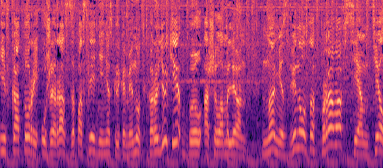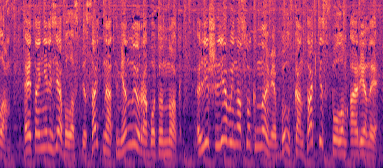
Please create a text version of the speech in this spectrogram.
и в которой уже раз за последние несколько минут Харуюки был ошеломлен. Номи сдвинулся вправо всем телом. Это нельзя было списать на отменную работу ног. Лишь левый носок Номи был в контакте с полом арены —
